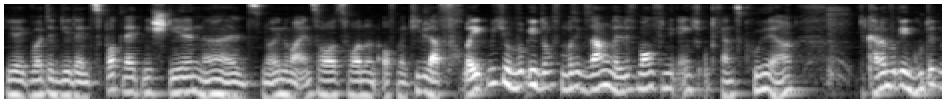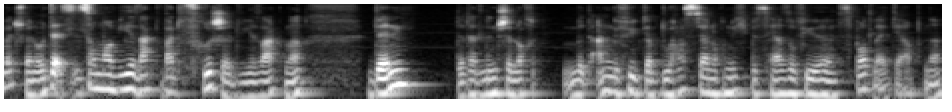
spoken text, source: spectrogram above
hier, ich wollte dir dein Spotlight nicht stehlen, ne, als neue Nummer 1 herausfordern auf mein Titel. Da freue ich mich auch wirklich drauf, muss ich sagen, weil Liv Morgan finde ich eigentlich auch ganz cool, ja. Kann auch wirklich ein gutes Match werden. Und das ist auch mal, wie gesagt, was Frisches, wie gesagt, ne. Denn, das hat Lynch ja noch mit angefügt, du hast ja noch nicht bisher so viel Spotlight gehabt, ne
